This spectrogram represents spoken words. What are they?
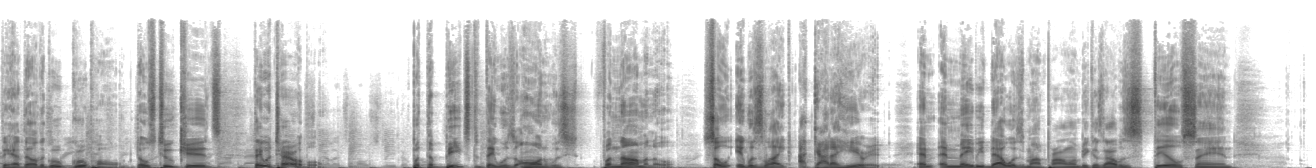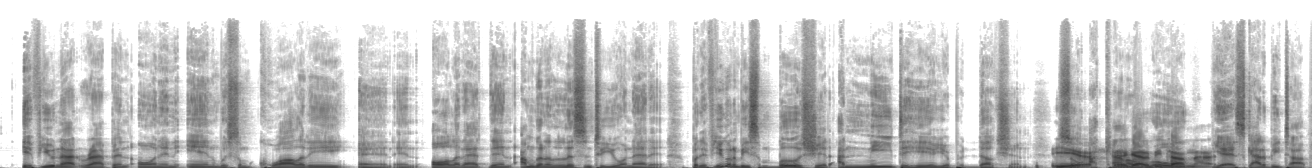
They had the other group, Group Home. Those two kids, they were terrible. The beats that they was on was phenomenal. So it was like I gotta hear it. And and maybe that was my problem because I was still saying if you're not rapping on an end with some quality and and all of that, then I'm gonna listen to you on that end. But if you're gonna be some bullshit, I need to hear your production. Yeah, I kinda that gotta be top-notch. Yeah, it's gotta be top.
